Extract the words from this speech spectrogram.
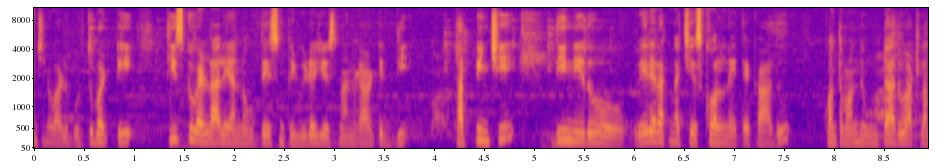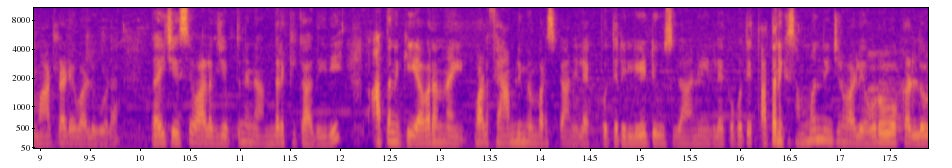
సంబంధించిన వాళ్ళు గుర్తుపట్టి తీసుకువెళ్ళాలి అన్న ఉద్దేశంతో వీడియో చేస్తున్నాను కాబట్టి దీ తప్పించి దీన్ని ఏదో వేరే రకంగా చేసుకోవాలని అయితే కాదు. కొంతమంది ఉంటారు అట్లా మాట్లాడే వాళ్ళు కూడా. దయచేసి వాళ్ళకి చెప్తే నేను అందరికీ కాదు ఇది. అతనికి ఎవరన్నా వాళ్ళ ఫ్యామిలీ మెంబర్స్ కానీ లేకపోతే రిలేటివ్స్ కానీ లేకపోతే అతనికి సంబంధించిన వాళ్ళు ఎవరో ఒకళ్ళు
